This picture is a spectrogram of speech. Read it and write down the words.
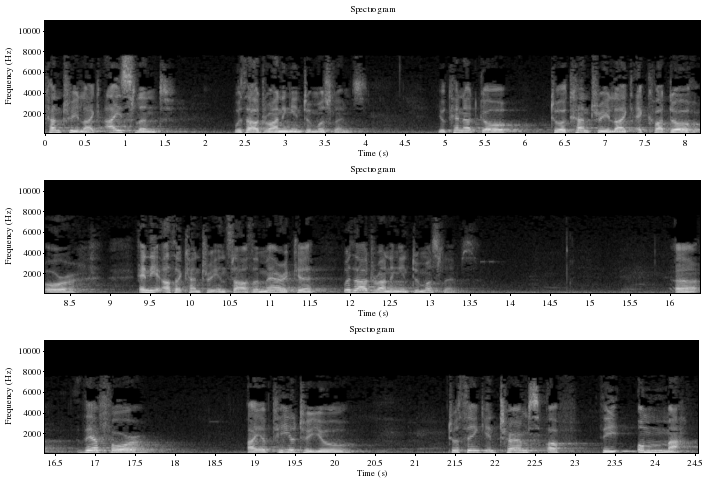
country like Iceland without running into Muslims. You cannot go to a country like Ecuador or any other country in South America without running into Muslims. Uh, therefore, I appeal to you to think in terms of the Ummah.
